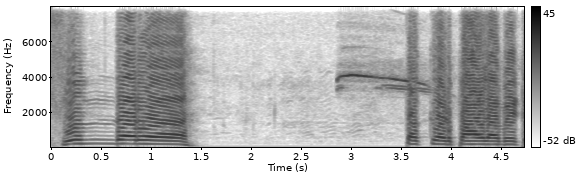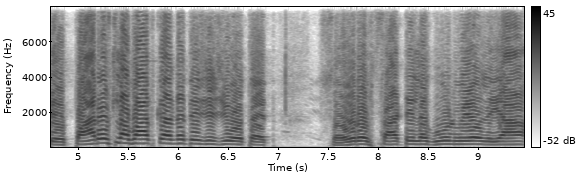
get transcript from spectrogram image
सुंदर तक्कड पक्कड पाहायला मिळते. पारसला बाद करण्यात यशस्वी होत आहेत. सौरभ साठेला गुण मिळेल या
